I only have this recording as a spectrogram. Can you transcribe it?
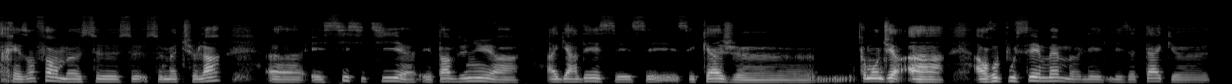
très en forme euh, ce, ce- match-là. Euh, et si City euh, est parvenu à, à garder ses, ses- cages, comment dire, à, à repousser même les, les attaques de,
